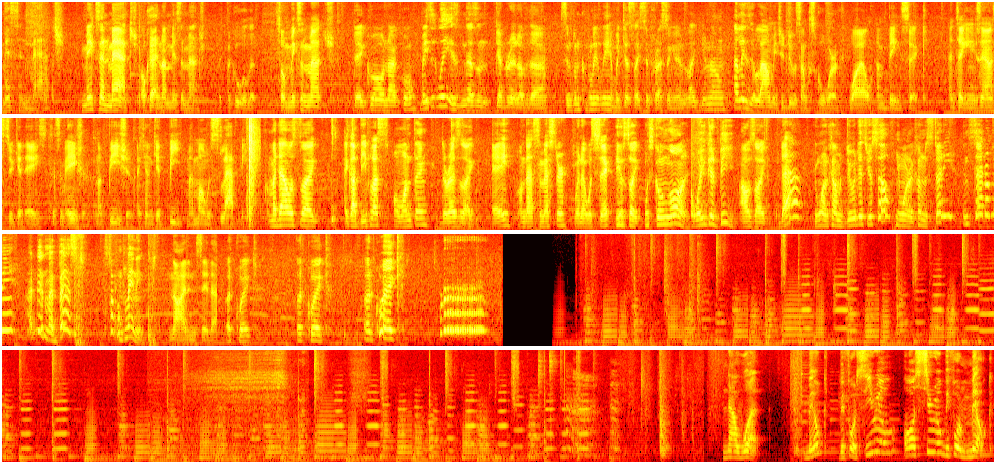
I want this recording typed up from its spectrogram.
miss and match, mix and match. Okay, not miss and match. I googled it. So mix and match Dayquil, NyQuil. Basically, it doesn't get rid of the symptom completely, but just like suppressing it. Like, you know, at least allow me to do some schoolwork while I'm being sick and taking exams to get A's because I'm Asian, not Asian. I can't get B. My mom would slap me. My dad was like, I got B plus on one thing. The rest is like A on that semester when I was sick. He was like, what's going on? Why you get B? I was like, Dad, you want to come do this yourself? You want to come to study instead of me? I did my best. Stop complaining. No, I didn't say that. Earthquake. Earthquake. Earthquake! Now what? Milk before cereal or cereal before milk?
